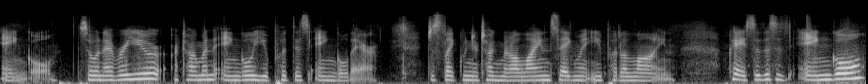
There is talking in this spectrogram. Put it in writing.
angle. So whenever you are talking about an angle, you put this angle there. Just like when you're talking about a line segment, you put a line. Okay, so this is angle.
